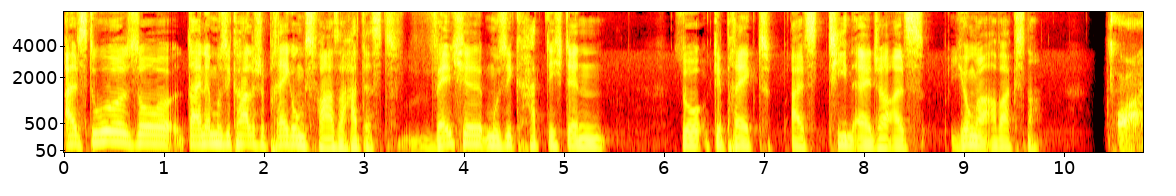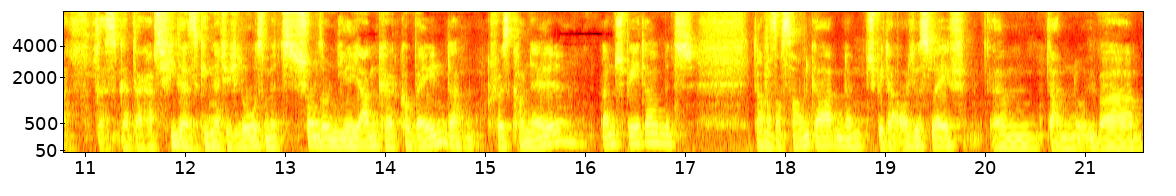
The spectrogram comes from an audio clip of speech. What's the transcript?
Als du so deine musikalische Prägungsphase hattest, welche Musik hat dich denn so geprägt als Teenager, als junger Erwachsener? Oh, das, da gab es viele. Es ging natürlich los mit schon so Neil Young, Kurt Cobain, dann Chris Cornell, dann später mit damals noch Soundgarden, dann später Audioslave, ähm, dann über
